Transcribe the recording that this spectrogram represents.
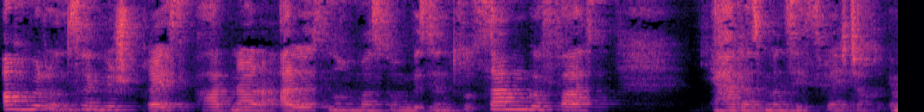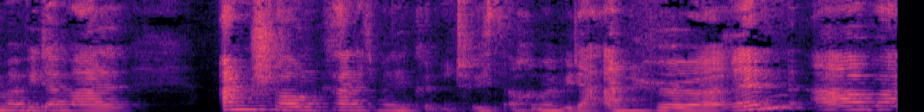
auch mit unseren Gesprächspartnern alles noch mal so ein bisschen zusammengefasst. Ja, dass man sich vielleicht auch immer wieder mal anschauen kann. Ich meine, ihr könnt natürlich es auch immer wieder anhören, aber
